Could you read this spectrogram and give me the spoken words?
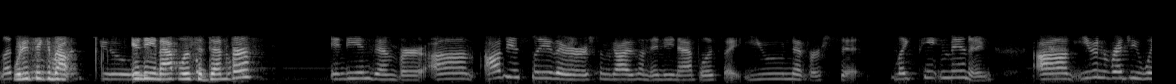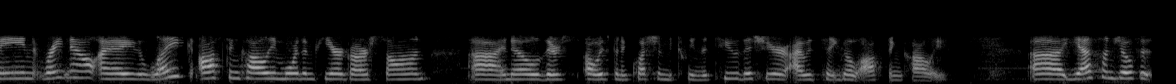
Let's what do you think about Indianapolis at Denver? Indy and Denver. Um, obviously, there are some guys on Indianapolis that you never sit, like Peyton Manning. Um, even Reggie Wayne. Right now, I like Austin Collie more than Pierre Garcon. Uh, I know there's always been a question between the two this year. I would say go Austin Collie. Uh, yes on Joseph,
